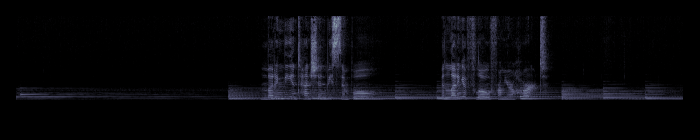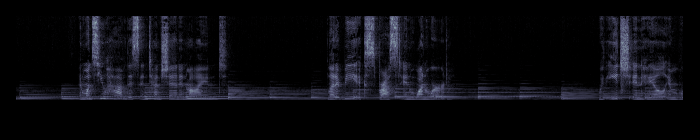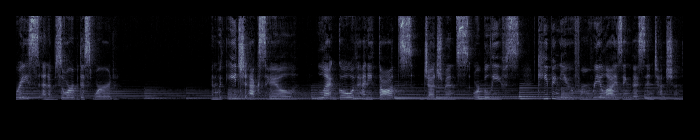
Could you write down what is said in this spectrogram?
Letting the intention be simple and letting it flow from your heart And once you have this intention in mind, let it be expressed in one word. With each inhale, embrace and absorb this word. And with each exhale, let go of any thoughts, judgments, or beliefs keeping you from realizing this intention.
